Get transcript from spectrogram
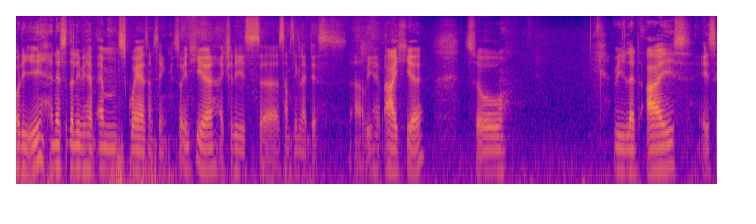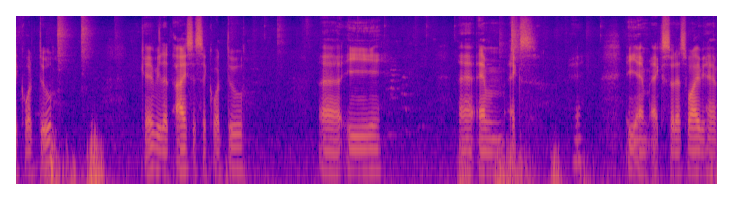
ODE and then suddenly we have m square something. So in here actually is uh, something like this. Uh, we have i here. So we let i is equal to okay we let i is equal to uh, e uh, mx x. So that's why we have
